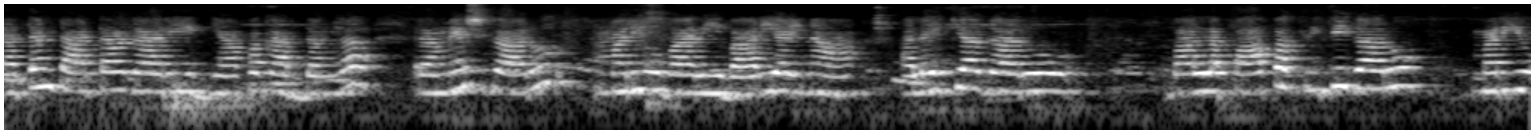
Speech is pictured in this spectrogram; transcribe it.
రతన్ టాటా గారి జ్ఞాపకార్థంగా రమేష్ గారు మరియు వారి భార్య అయిన అలైక్య గారు వాళ్ళ పాప కృతి గారు మరియు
